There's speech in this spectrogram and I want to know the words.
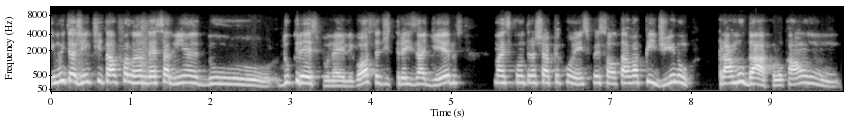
E muita gente estava falando dessa linha do, do Crespo, né? Ele gosta de três zagueiros, mas contra a Chapecoense o pessoal estava pedindo para mudar, colocar um,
